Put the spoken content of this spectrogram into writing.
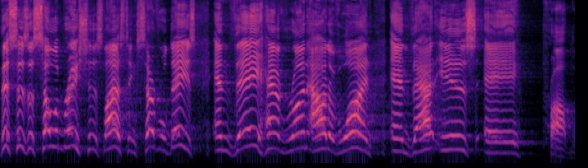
This is a celebration that's lasting several days, and they have run out of wine, and that is a problem.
